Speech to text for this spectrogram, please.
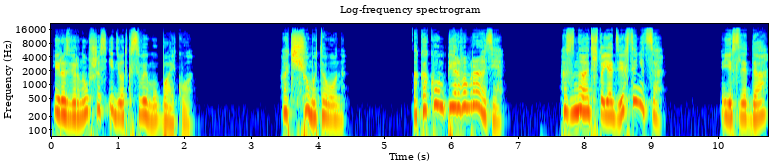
и, развернувшись, идет к своему байку. О чем это он? О каком первом разе? Знает, что я девственница? Если да,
